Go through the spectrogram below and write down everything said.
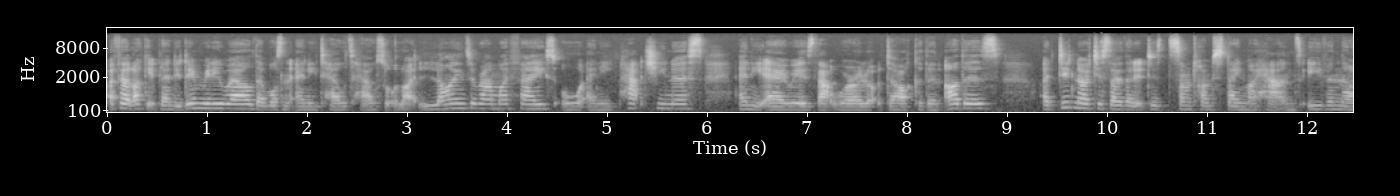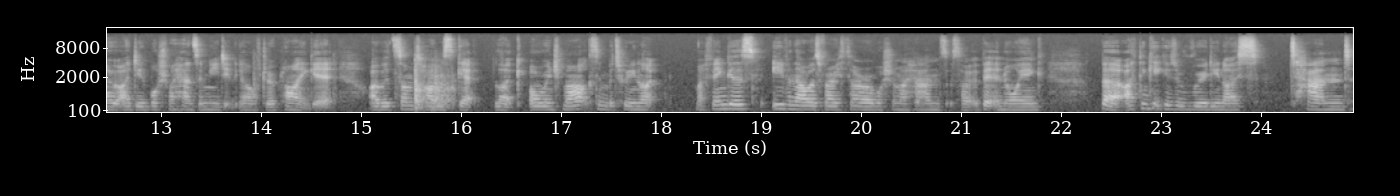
I felt like it blended in really well. There wasn't any telltale sort of like lines around my face or any patchiness, any areas that were a lot darker than others. I did notice though that it did sometimes stain my hands, even though I did wash my hands immediately after applying it. I would sometimes get like orange marks in between like my fingers, even though I was very thorough washing my hands, so a bit annoying. But I think it gives a really nice tanned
